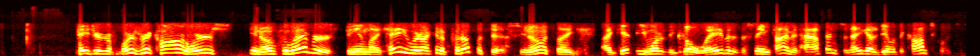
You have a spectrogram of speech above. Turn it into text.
Pedro? Where's Rick Hahn? Where's you know whoever being like, hey, we're not going to put up with this. You know, it's like I get that you want it to go away, but at the same time, it happens, so now you got to deal with the consequences.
